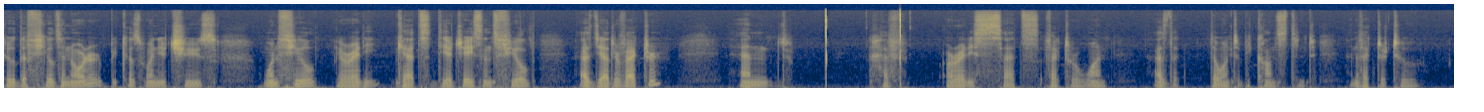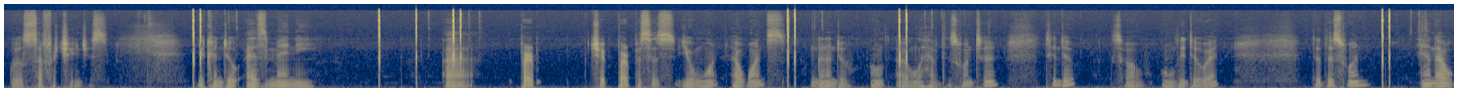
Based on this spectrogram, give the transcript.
do the fields in order because when you choose one field you already get the adjacent field as the other vector and have already set vector 1 as the, the one to be constant and vector 2 will suffer changes. You can do as many uh, per chip purposes you want at once. I'm gonna do I only have this one to to do so I'll only do it do this one and I'll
